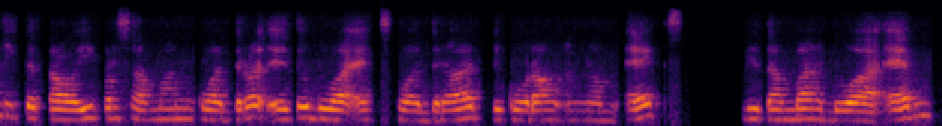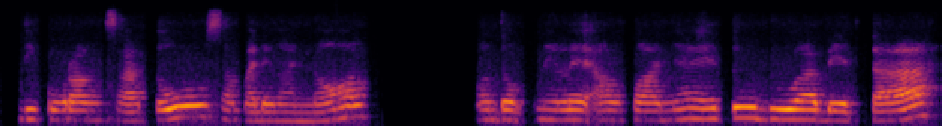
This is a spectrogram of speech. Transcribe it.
diketahui persamaan kuadrat yaitu 2x kuadrat dikurang 6x ditambah 2m dikurang 1 sama dengan 0. Untuk nilai alfanya yaitu 2 beta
